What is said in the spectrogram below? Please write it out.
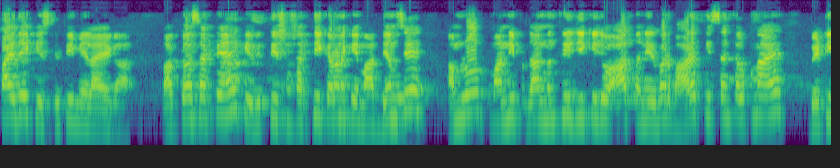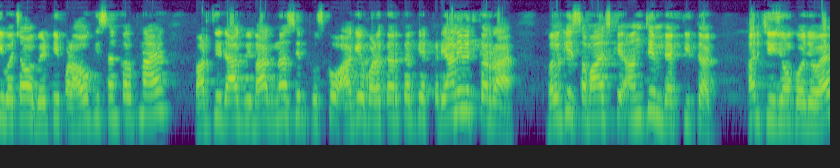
फ़ायदे की स्थिति में लाएगा। आप कह सकते हैं कि वित्तीय सशक्तिकरण के माध्यम से हम लोग माननीय प्रधानमंत्री जी की जो आत्मनिर्भर भारत की संकल्पना है बेटी बचाओ बेटी पढ़ाओ की संकल्पना है भारतीय डाक विभाग न सिर्फ उसको आगे बढ़कर करके क्रियान्वित कर रहा है बल्कि समाज के अंतिम व्यक्ति तक हर चीजों को जो है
